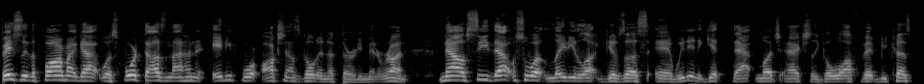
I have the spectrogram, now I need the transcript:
basically, the farm I got was 4,984 auction house gold in a 30 minute run. Now, see, that was what Lady Luck gives us, and we didn't get that much actually gold off of it because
